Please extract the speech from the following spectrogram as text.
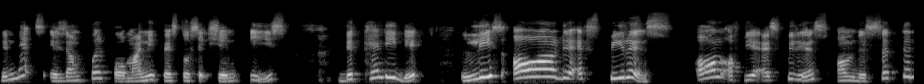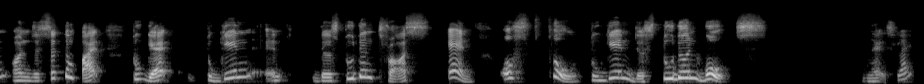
The next example for manifesto section is the candidate list all the experience all of their experience on the certain on the certain part to get to gain the student trust and also to gain the student votes. Next slide.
